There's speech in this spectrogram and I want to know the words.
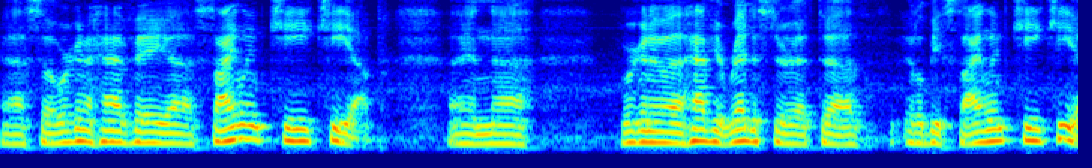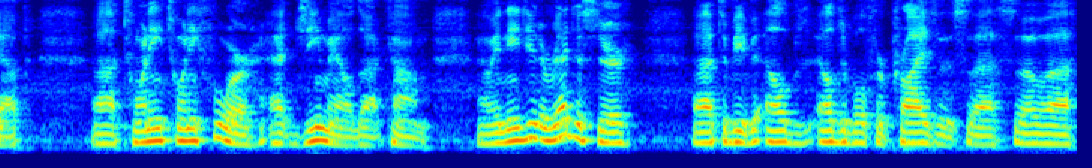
Uh, so we're going to have a uh, silent key key up, and uh, we're going to uh, have you register at it'll be silent key key up 2024 at gmail.com. Now we need you to register to be el- eligible for prizes. so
